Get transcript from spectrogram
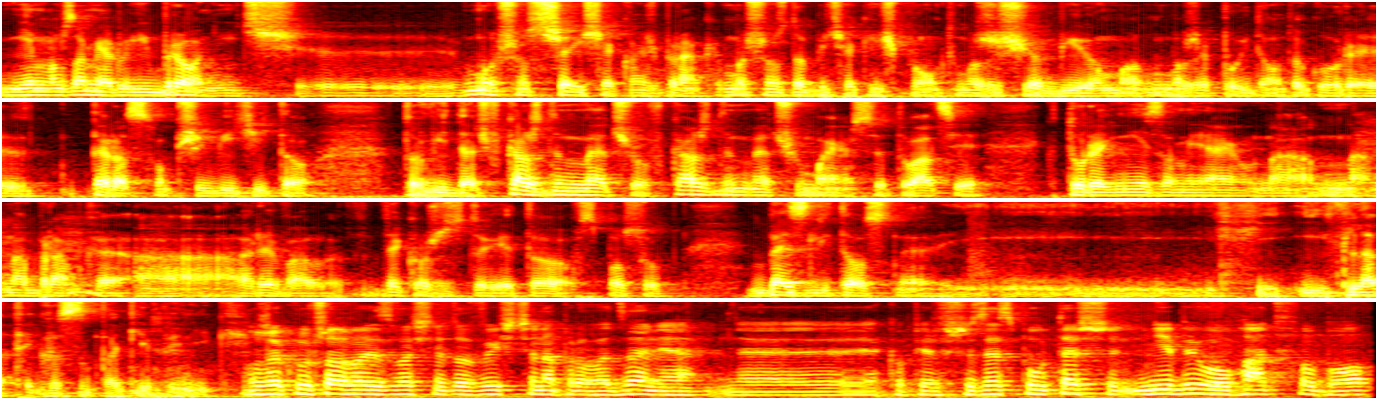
nie mam zamiaru ich bronić. Yy, Muszą strzelić jakąś bramkę, muszą zdobyć jakiś punkt, może się odbiją, mo- może pójdą do góry. Teraz są przybici, to, to widać. W każdym meczu, w każdym meczu mają sytuacje, które nie zamieniają na, na, na bramkę, a rywal wykorzystuje to w sposób bezlitosny i, i, i dlatego są takie wyniki. Może kluczowe jest właśnie to wyjście na prowadzenie. E, jako pierwszy zespół też nie było łatwo, bo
